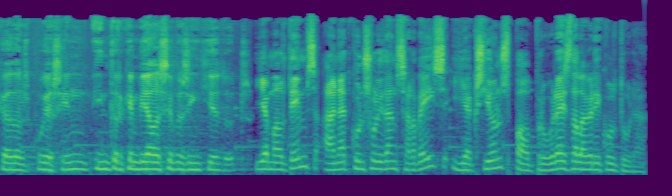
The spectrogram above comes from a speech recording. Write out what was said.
que doncs, poguessin intercanviar les seves inquietuds. I amb el temps ha anat consolidant serveis i accions pel progrés de l'agricultura.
